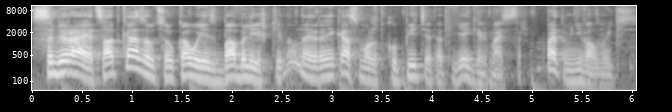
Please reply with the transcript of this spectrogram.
собирается отказываться, у кого есть баблишки, ну, наверняка сможет купить этот Jägermeister, поэтому не волнуйтесь.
